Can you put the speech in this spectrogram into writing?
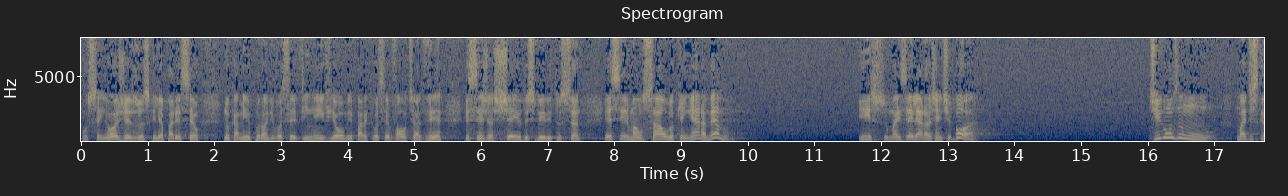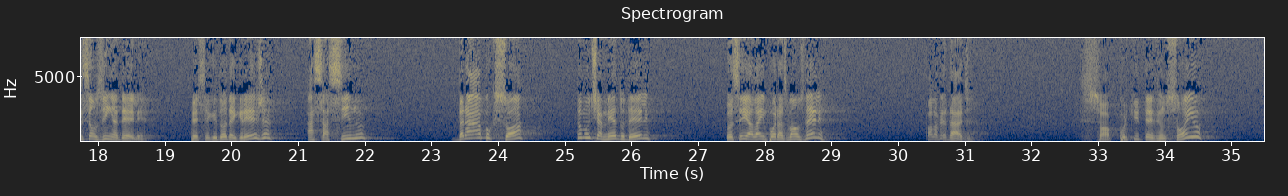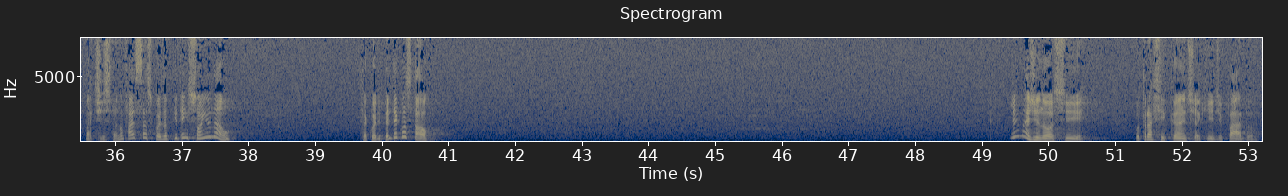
o Senhor Jesus que lhe apareceu no caminho por onde você vinha enviou-me para que você volte a ver e seja cheio do Espírito Santo. Esse irmão Saulo, quem era mesmo? Isso, mas ele era gente boa? Diga-nos um, uma descriçãozinha dele: perseguidor da igreja, assassino, brabo que só, todo mundo tinha medo dele. Você ia lá impor as mãos nele? Fala a verdade. Só porque teve um sonho, Batista não faz essas coisas porque tem sonho, não. Isso é coisa de pentecostal. Já imaginou se o traficante aqui de Pado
